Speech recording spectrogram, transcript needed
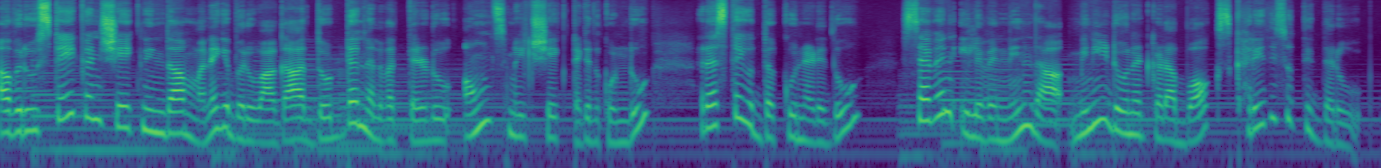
ಅವರು ಸ್ಟೇಕ್ ಅಂಡ್ ಶೇಕ್ನಿಂದ ಮನೆಗೆ ಬರುವಾಗ ದೊಡ್ಡ ನಲವತ್ತೆರಡು ಔನ್ಸ್ ಮಿಲ್ಕ್ ಶೇಕ್ ತೆಗೆದುಕೊಂಡು ರಸ್ತೆಯುದ್ದಕ್ಕೂ ನಡೆದು ಸೆವೆನ್ ಇಲೆವೆನ್ನಿಂದ ಮಿನಿ ಡೋನಟ್ಗಳ ಬಾಕ್ಸ್ ಖರೀದಿಸುತ್ತಿದ್ದರು.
